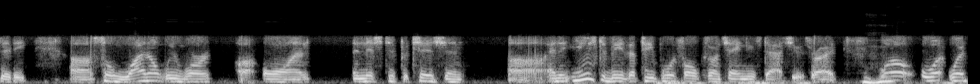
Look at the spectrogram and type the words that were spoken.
City, uh, so why don't we work uh, on initiative petition?" Uh, and it used to be that people would focus on changing statutes, right? Well, what what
